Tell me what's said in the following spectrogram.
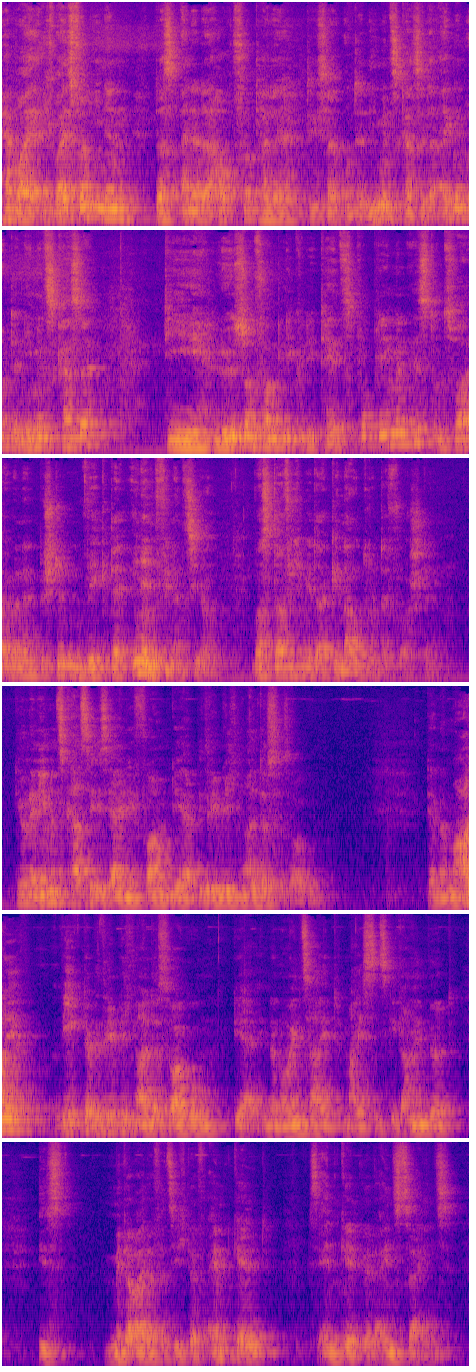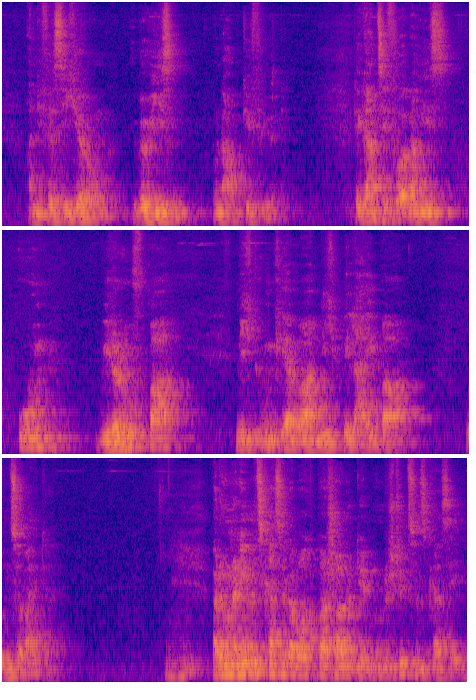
Herr Bayer, ich weiß von Ihnen, dass einer der Hauptvorteile dieser Unternehmenskasse, der eigenen Unternehmenskasse, die Lösung von Liquiditätsproblemen ist, und zwar über einen bestimmten Weg der Innenfinanzierung. Was darf ich mir da genau darunter vorstellen? Die Unternehmenskasse ist ja eine Form der betrieblichen Altersversorgung. Der normale Weg der betrieblichen Altersversorgung, der in der neuen Zeit meistens gegangen wird, ist Mitarbeiter verzichtet auf Entgelt. Das Entgelt wird eins zu eins an die Versicherung überwiesen und abgeführt. Der ganze Vorgang ist unwiderrufbar, nicht umkehrbar, nicht beleihbar und so weiter. Mhm. Bei der Unternehmenskasse oder auch pauschal notierten Unterstützungskasse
